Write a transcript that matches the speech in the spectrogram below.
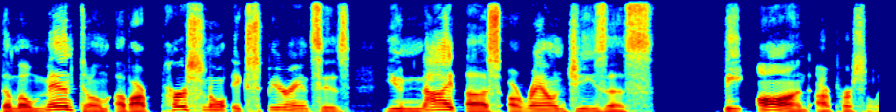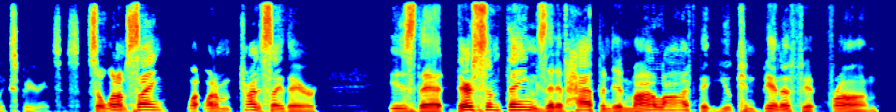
the momentum of our personal experiences unite us around Jesus beyond our personal experiences. So, what I'm saying, what, what I'm trying to say there is that there's some things that have happened in my life that you can benefit from,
